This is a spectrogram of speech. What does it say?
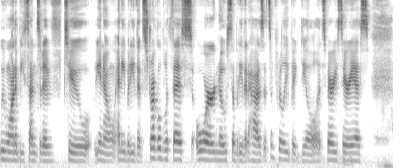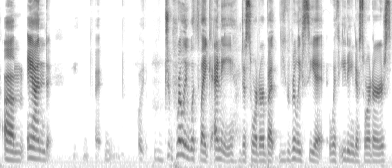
We want to be sensitive to you know anybody that struggled with this or knows somebody that has. It's a really big deal. It's very serious. Um and really with like any disorder but you really see it with eating disorders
